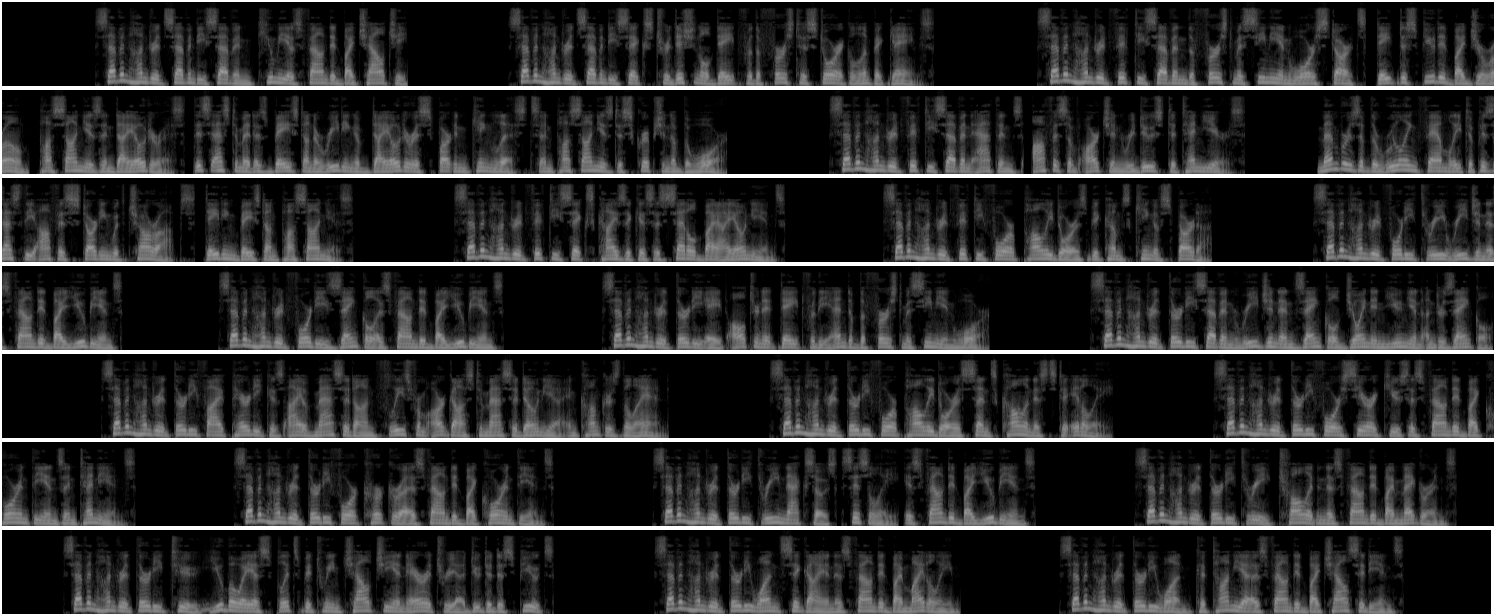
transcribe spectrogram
777 Cumae is founded by Chalchi 776 Traditional date for the first historic Olympic Games 757 The First Messenian War starts, date disputed by Jerome, Pausanias and Diodorus. This estimate is based on a reading of Diodorus' Spartan king lists and Pausanias' description of the war. 757 Athens, office of archon reduced to 10 years. Members of the ruling family to possess the office starting with Charops, dating based on Pausanias. 756 Cyzicus is settled by Ionians, 754 Polydorus becomes king of Sparta. 743 Rhegion is founded by Euboeans 740 Zancle is founded by Euboeans 738 alternate date for the end of the First Messenian War. 737 Rhegion and Zancle join in union under Zancle 735 Perdiccas I of Macedon flees from Argos to Macedonia and conquers the land 734 Polydorus sends colonists to Italy. 734 Syracuse is founded by Corinthians and Tenians. 734 Kerkyra is founded by Corinthians. 733 Naxos Sicily is founded by Euboeans. 733 Tralliton is founded by Megarans. 732 Euboea splits between Chalchi and Eretria due to disputes. 731 Sigion is founded by Mytilene. 731 Catania is founded by Chalcidians.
